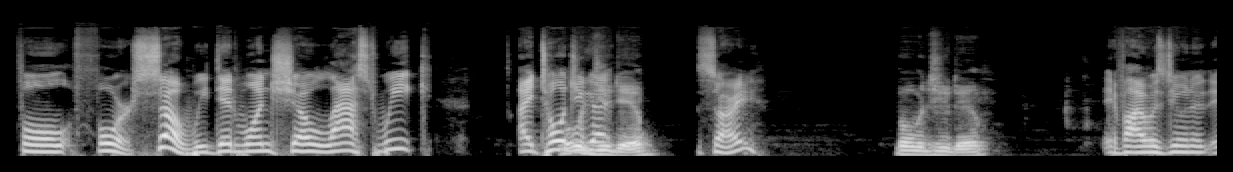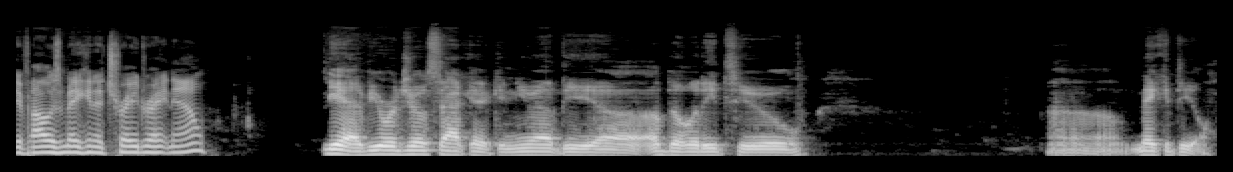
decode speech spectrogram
full force. So we did one show last week. I told what you guys. you do? Sorry. What would you do? If I was doing it, if I was making a trade right now. Yeah, if you were Joe Sakic and you had the uh, ability to uh, make a deal,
